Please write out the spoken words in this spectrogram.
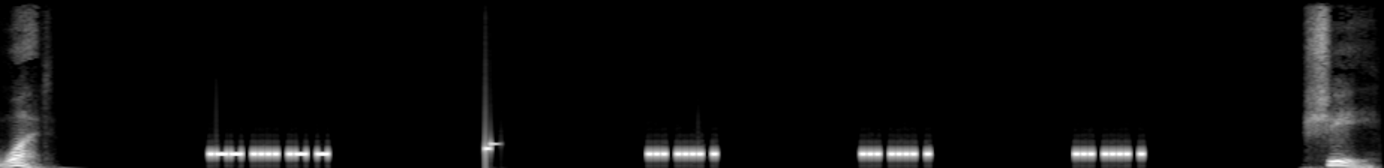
What? She.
